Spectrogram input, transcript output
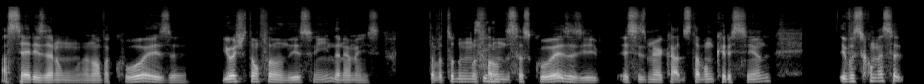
as séries eram a nova coisa, e hoje estão falando isso ainda, né? Mas tava todo mundo Sim. falando dessas coisas e esses mercados estavam crescendo. E você começa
